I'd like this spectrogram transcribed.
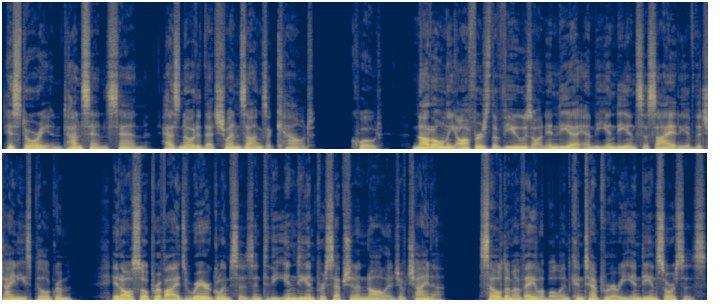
Historian Tansen Sen has noted that Xuanzang's account, quote, not only offers the views on India and the Indian society of the Chinese pilgrim, it also provides rare glimpses into the Indian perception and knowledge of China, seldom available in contemporary Indian sources.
